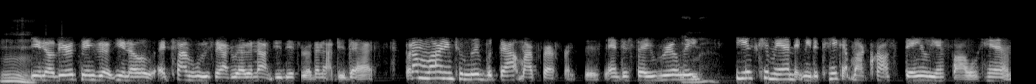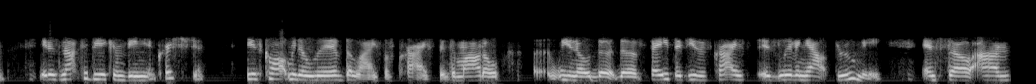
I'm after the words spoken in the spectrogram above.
Mm. You know, there are things that, you know, at times we would say, I'd rather not do this, rather not do that. But I'm learning to live without my preferences and to say, really, Amen. he has commanded me to take up my cross daily and follow him. It is not to be a convenient Christian. He has called me to live the life of Christ and to model, uh, you know, the, the faith that Jesus Christ is living out through me. And so um,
